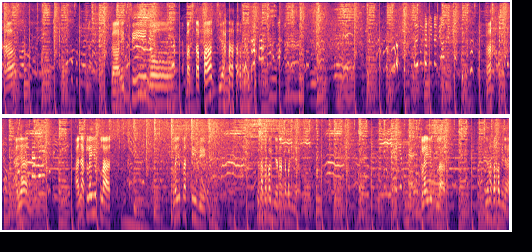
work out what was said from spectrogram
Ha? Kahit sino, basta Pacquiao. Ha? Ayan. Anak, Cleo Plus. Cleo Plus TV. Yung nasa bag niya, nasa bag niya. Cleo Plus. Yung nasa bag niya.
